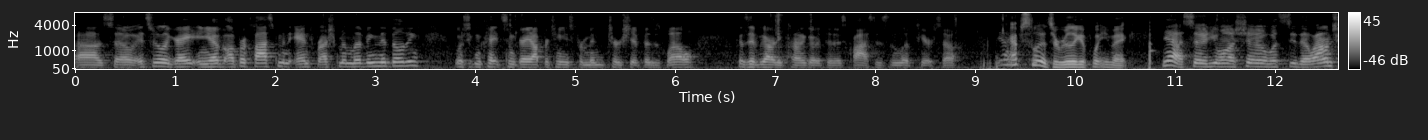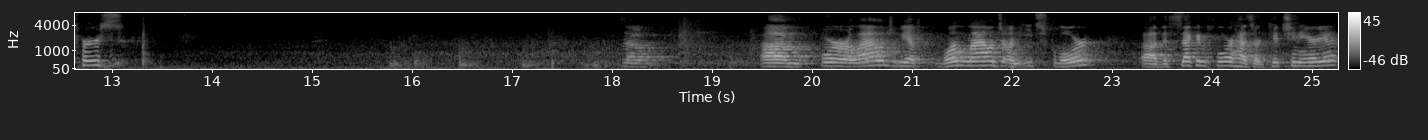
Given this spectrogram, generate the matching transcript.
Uh, so it's really great, and you have upperclassmen and freshmen living in the building, which can create some great opportunities for mentorship as well, because they've already kind of go through those classes and lived here. So yeah. Absolutely, it's a really good point you make. Yeah, so do you want to show, let's do the lounge first. So, um, for our lounge, we have one lounge on each floor. Uh, the second floor has our kitchen area.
